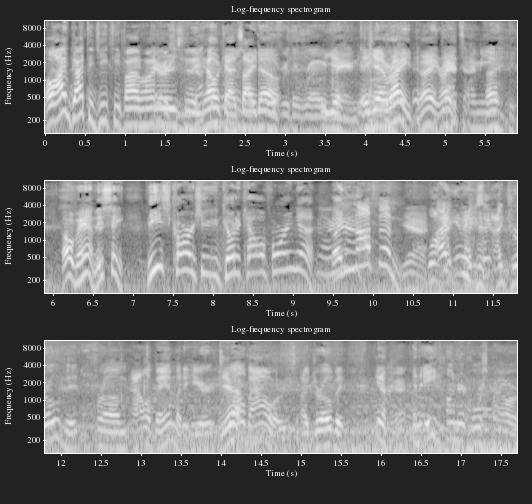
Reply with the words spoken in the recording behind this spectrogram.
Oh, I've got the GT 500s and the Hellcats. I know. Over the road, yeah, man. yeah, yeah, right, right, right. That's- I mean- Uh, oh man, these things. These cars, you can go to California like nothing. Yeah. Well, I, like I say, I drove it from Alabama to here, Yeah. 12 hours. I drove it, you know, an 800 horsepower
